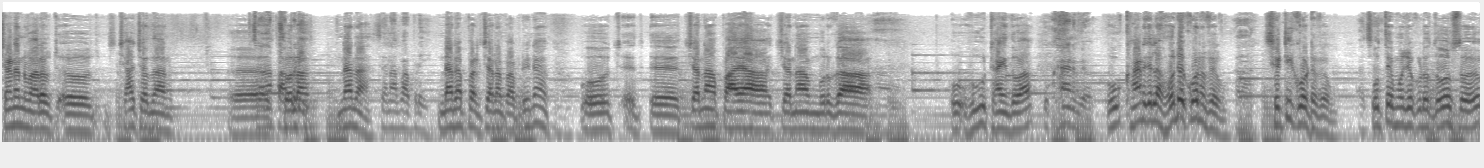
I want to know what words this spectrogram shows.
चणनि वारो छा चवंदा आहिनि। छोला न न। चना पापड़ी। न न पर चना पापड़ी न। उहो चना पाया चना मुर्गा हू ठाहींदो आहे खाइण वियो। हू खाइण जे लाइ होॾे कोन वियुमि सिटी कोर्ट वियुमि अच्छा। उते मुंहिंजो हिकिड़ो दोस्त हुयो।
